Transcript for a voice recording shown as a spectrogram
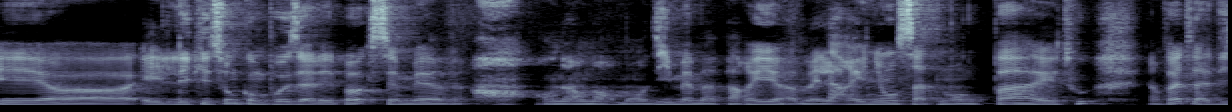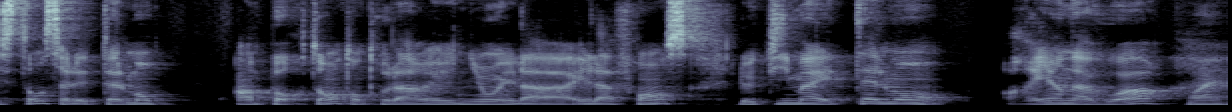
Et, euh, et les questions qu'on me posait à l'époque, c'est mais oh, on est en Normandie, même à Paris, euh, mais La Réunion, ça te manque pas et tout. Et en fait, la distance, elle est tellement importante entre La Réunion et la, et la France. Le climat est tellement rien à voir Ouais.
